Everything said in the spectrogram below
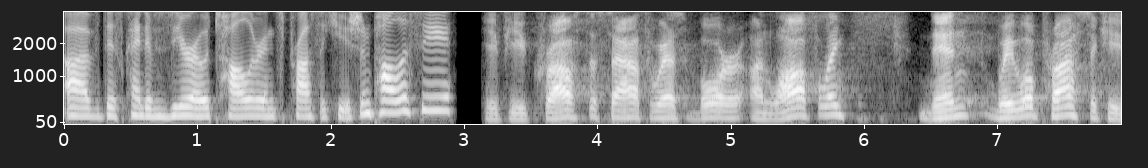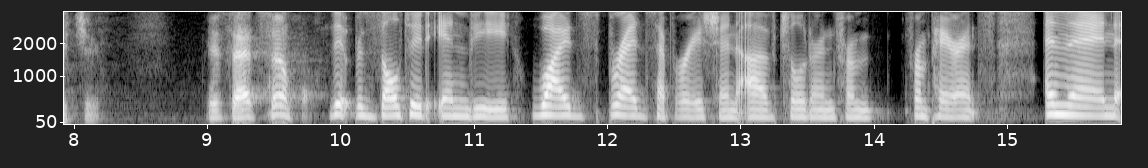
of this kind of zero tolerance prosecution policy. If you cross the southwest border unlawfully, then we will prosecute you. It's that simple. that resulted in the widespread separation of children from from parents and then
